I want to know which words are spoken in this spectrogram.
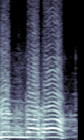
জিন্দাবাদ।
